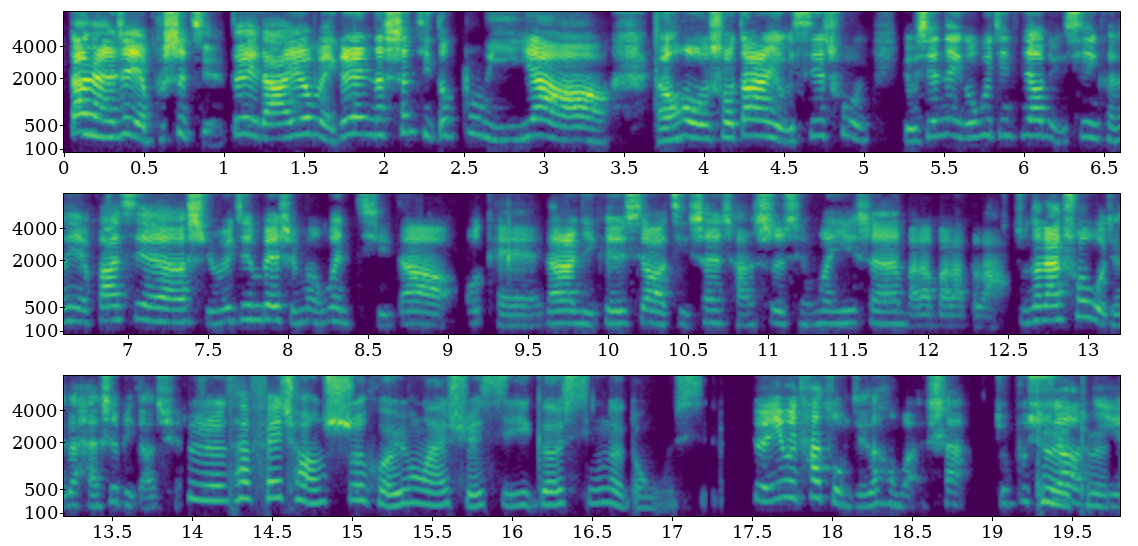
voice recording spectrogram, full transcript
当然这也不是绝对的，因为每个人的身体都不一样。然后说，当然有些处，有些那个未经性交女性可能也发现使用月经杯是没有问题的。OK，当然你可以需要谨慎尝试，询问医生，巴拉巴拉巴拉。总的来说，我觉得还是比较全，就是它非常适合用来学习一个新的东西。对，因为它总结的很完善，就不需要你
